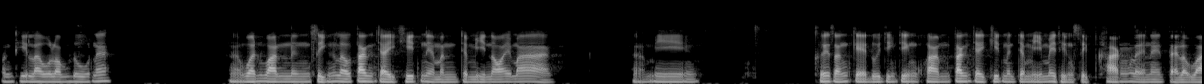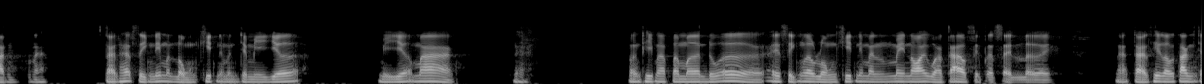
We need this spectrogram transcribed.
บางทีเราลองดูนะวันวันหนึ่งสิ่งที่เราตั้งใจคิดเนี่ย มันจะมีน้อยมาก มีเคยสังเกตดูจริง ๆ ความตั้งใจคิดมันจะมีไม่ถึงสิบครั้งเลยในแต่ละวันนะ แต่ถ้าสิ่งที่มันหลงคิดเนี่ยมันจะมีเยอะ มีเยอะมากนะบางทีมาประเมินดูเออไอสิ่งเราหลงคิดนี่มันไม่น้อยกว่าเก้าสิบเปอร์เซ็นเลยนะแต่ที่เราตั้งใจ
